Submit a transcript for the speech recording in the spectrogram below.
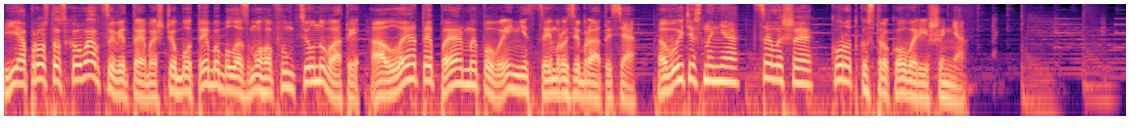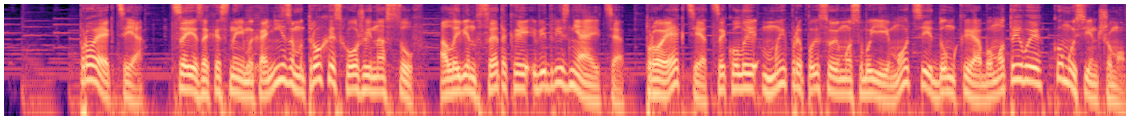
Я просто сховав це від тебе, щоб у тебе була змога функціонувати. Але тепер ми повинні з цим розібратися. Витіснення це лише короткострокове рішення. Проекція. Цей захисний механізм трохи схожий на сув, але він все-таки відрізняється. Проекція це коли ми приписуємо свої емоції, думки або мотиви комусь іншому.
